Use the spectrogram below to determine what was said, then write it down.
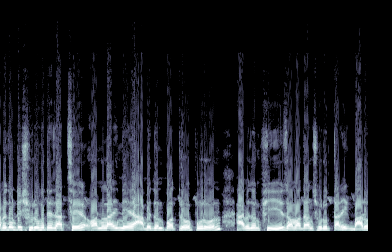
আবেদনটি শুরু হতে যাচ্ছে অনলাইনে আবেদনপত্র পূরণ, আবেদন ফি, জমাদান শুরুর তারিখ বারো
